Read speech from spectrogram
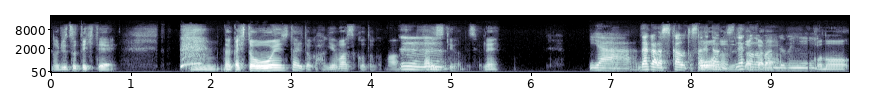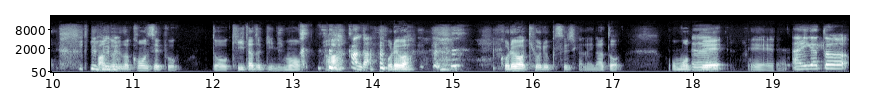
乗り移ってきて、うん、なんか人を応援したりとか励ますことがまあ大好きなんですよね。いやーだからスカウトされたんですねこの番組に。この番組のコンセプトを聞いた時にも あ。これはこれは協力するしかないなと思って、えーありがと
